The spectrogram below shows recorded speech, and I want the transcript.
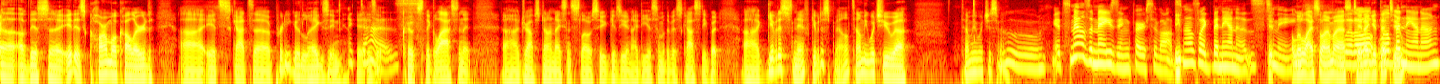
Uh, of this, uh, it is caramel colored. Uh, it's got uh, pretty good legs, and It as does. it coats the glass, and it uh, drops down nice and slow, so it gives you an idea of some of the viscosity. But uh, give it a sniff, give it a smell. Tell me what you uh, tell me what you smell. Ooh, it smells amazing. First of all, it, It- smells like bananas to It- me. A little isoamyl acetate, I get that little too. banana.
